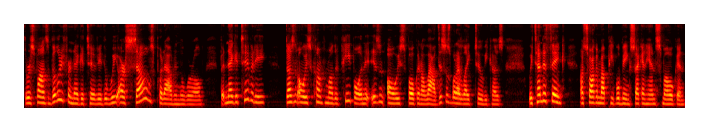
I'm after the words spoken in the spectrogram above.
the responsibility for negativity that we ourselves put out in the world, but negativity doesn't always come from other people and it isn't always spoken aloud. This is what I like too because we tend to think I was talking about people being secondhand smoke and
